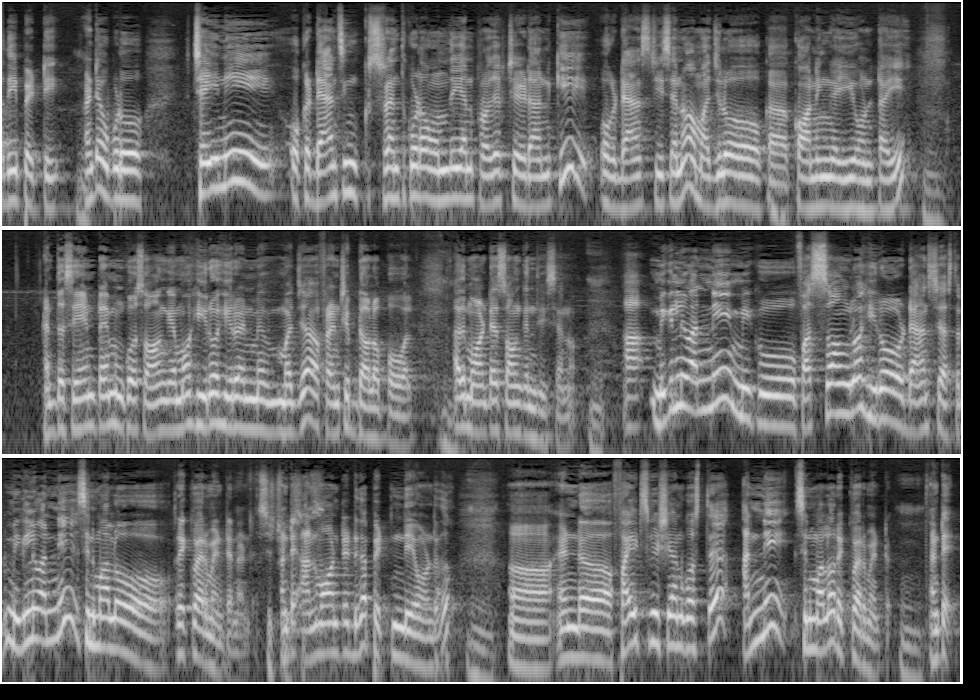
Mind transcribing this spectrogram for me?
అది పెట్టి అంటే ఇప్పుడు చైని ఒక డ్యాన్సింగ్ స్ట్రెంత్ కూడా ఉంది అని ప్రొజెక్ట్ చేయడానికి ఒక డ్యాన్స్ చేశాను ఆ మధ్యలో ఒక కానింగ్ అయ్యి ఉంటాయి. అట్ ద సేమ్ టైం ఇంకో సాంగ్ ఏమో హీరో హీరోయిన్ మధ్య ఫ్రెండ్షిప్ డెవలప్ అవ్వాలి. అది మాంటేజ్ సాంగ్ కింద తీశాను. ఆ మిగిలినవన్నీ మీకు ఫస్ట్ సాంగ్లో హీరో డ్యాన్స్ చేస్తాడు. మిగిలినవన్నీ సినిమాలో రిక్వైర్మెంటేనండి అంటే అన్వాంటెడ్గా పెట్టింది ఏమి ఉండదు. అండ్ ఫైట్స్ విషయానికి వస్తే అన్నీ సినిమాలో రిక్వైర్మెంట్ అంటే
